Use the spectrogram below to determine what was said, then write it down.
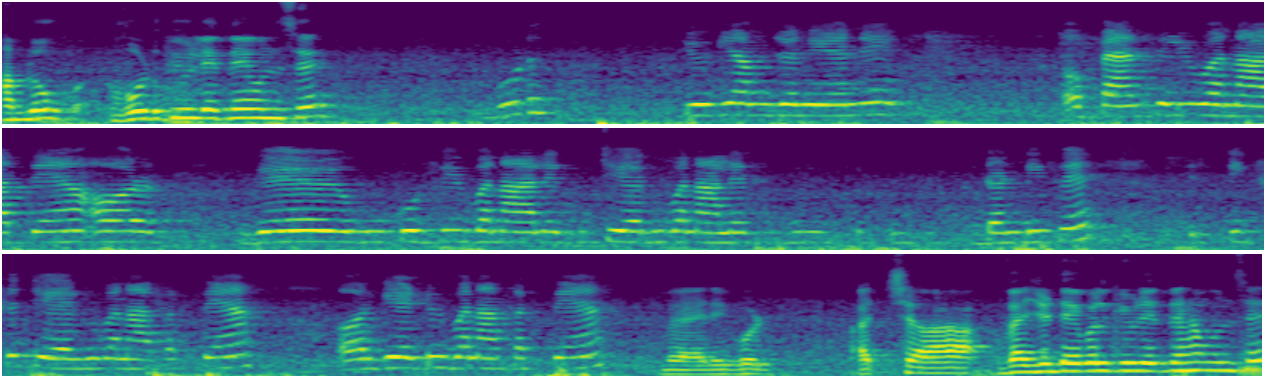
हम लोग वुड क्यों लेते हैं उनसे? वुड क्योंकि हम जो नहीं है पेंसिल भी बनाते हैं और गे कुर्सी भी बना ले चेयर भी बना ले डंडी से। स्टिक से चेयर भी बना सकते हैं और गेट भी बना सकते हैं। वेरी गुड अच्छा वेजिटेबल क्यों लेते हैं हम उनसे?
